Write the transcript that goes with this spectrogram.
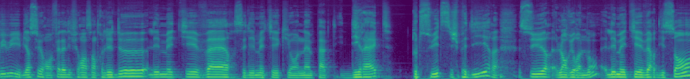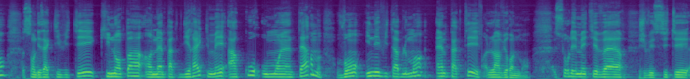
oui, oui, bien sûr, on fait la différence entre les deux. Les métiers verts, c'est des métiers qui ont un impact direct tout de suite, si je peux dire, sur l'environnement. Les métiers verdissants sont des activités qui n'ont pas un impact direct, mais à court ou moyen terme vont inévitablement impacter l'environnement. Sur les métiers verts, je vais citer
